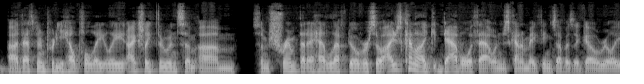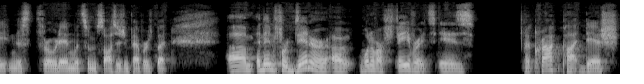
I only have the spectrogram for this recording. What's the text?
Mm-hmm. Uh, that's been pretty helpful lately. I actually threw in some um, some shrimp that I had left over, so I just kind of like dabble with that one, just kind of make things up as I go, really, and just throw it in with some sausage and peppers. But um, and then for dinner, uh, one of our favorites is a crock pot dish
